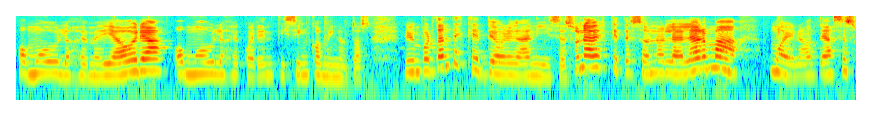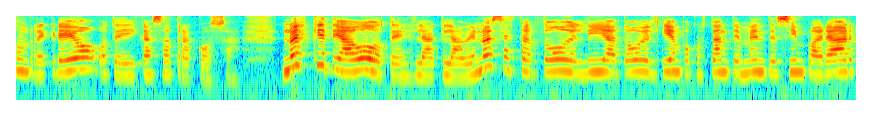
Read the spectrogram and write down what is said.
o módulos de media hora o módulos de 45 minutos. Lo importante es que te organices. Una vez que te sonó la alarma, bueno, te haces un recreo o te dedicas a otra cosa. No es que te agotes la clave, no es estar todo el día, todo el tiempo, constantemente, sin parar,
